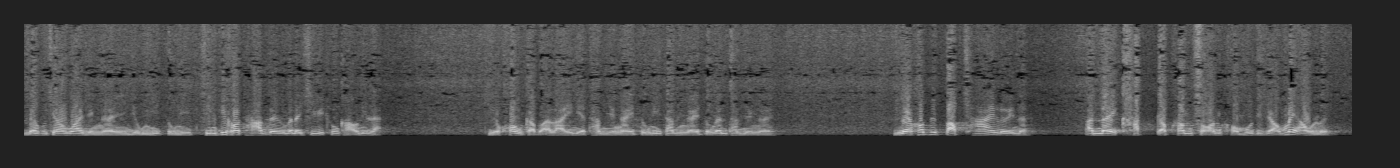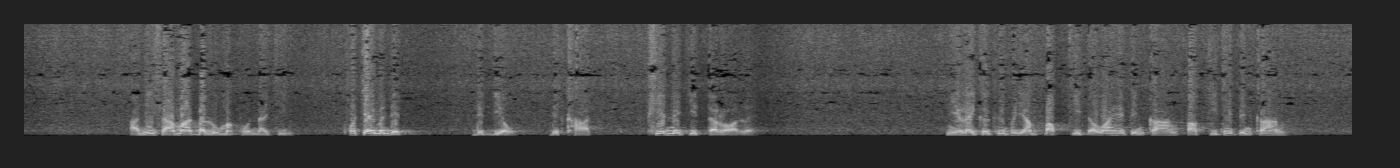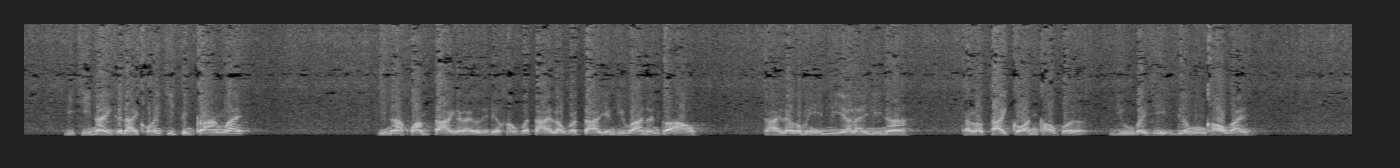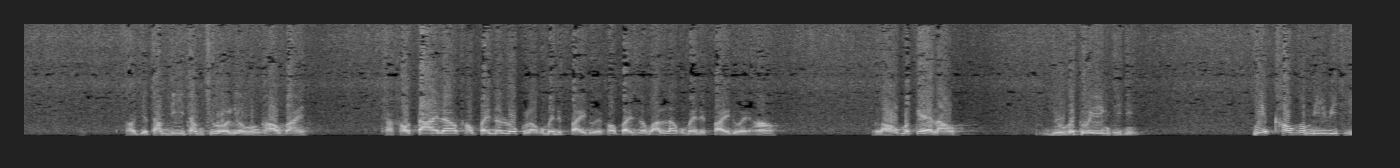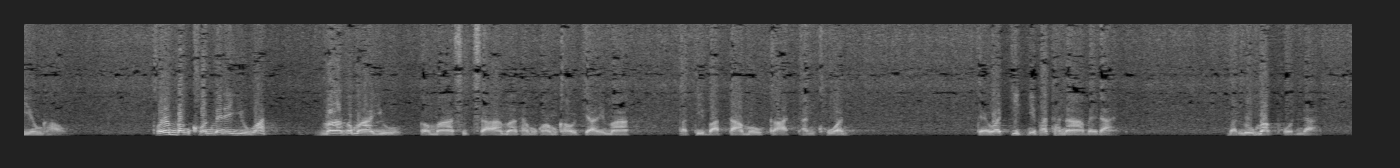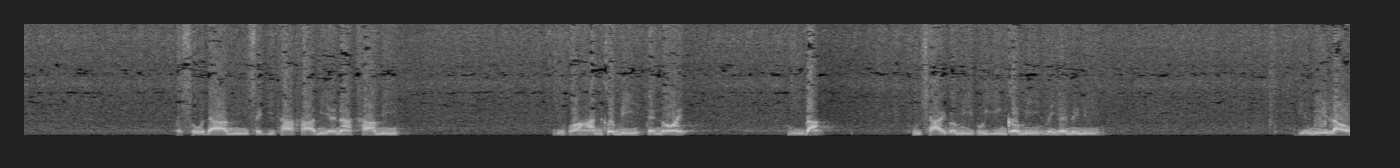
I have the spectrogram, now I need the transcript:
แล้วพระเจ้าว่ายังไงอย่างนี้ตรงนี้ สิ่งที่เขาถามเนี่ยมันในชีวิตของเขานี่แหละ เกี่ยวข้องกับอะไรเนี่ยทำยังไง ตรงนี้ทำยังไง ตรงนั้นทำยังไง แล้วเขาไปปรับใช้เลยนะอันไหนขัดกับคำสอนของพระพุทธเจ้าไม่เอาเลย อันนี้สามารถบรรลุมรรคผลได้จริง เพราะใจมันเด็ด เด็ดเดี่ยว เด็ดขาด เพียรในจิตตลอดเลย มีอะไรเกิดขึ้นพยายามปรับจิตเอาไว้ให้เป็นกลาง ปรับจิตให้เป็นกลาง วิธีไหนก็ได้ขอให้จิตเป็นกลางไว้ทีหน้าความตายก็ได้เออเดี๋ยวเขาก็ตายเราก็ตายอย่างที่ว่านั้นก็เอา ตายแล้วก็ไม่เห็นมีอะไรนี่นาแต่เราตายก่อนเขาก็อยู่ไปสิเรื่องของเขาไปเขาจะทำดีทำชั่วเรื่องของเขาไปถ้าเขาตายแล้วเขาไปนรกเราก็ไม่ได้ไปด้วย เขาไปสวรรค์เราก็ไม่ได้ไปด้วย เอา้าเรามาแก้เราอยู่กับตัวเองที่นี่ เนี่ยเขาก็มีวิธีของเขา เพราะฉะนั้นบางคนไม่ได้อยู่วัด มาก็มาอยู่ ก็มาศึกษามาทำความเข้าใจมาปฏิบัติตามโอกาสอันควร แต่ว่าจิตนี้พัฒนาไปได้ บรรลุมรรคผลได้โสดามีสกิทาคามีอนาคามี หรือพอหันก็มีแต่น้อย มีบ้าง ผู้ชายก็มีผู้หญิงก็มี ไม่ใช่ไม่มี เดี๋ยวนี้เรา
